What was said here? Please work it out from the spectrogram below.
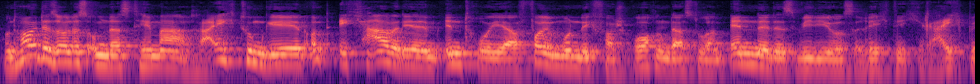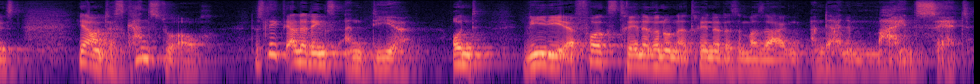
Und heute soll es um das Thema Reichtum gehen und ich habe dir im Intro ja vollmundig versprochen, dass du am Ende des Videos richtig reich bist. Ja, und das kannst du auch. Das liegt allerdings an dir. Und wie die Erfolgstrainerinnen und Trainer das immer sagen, an deinem Mindset.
